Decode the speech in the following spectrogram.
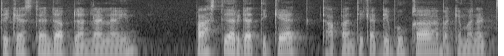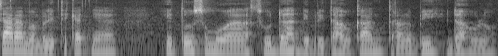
tiket stand up, dan lain-lain, pasti harga tiket, kapan tiket dibuka, bagaimana cara membeli tiketnya, itu semua sudah diberitahukan terlebih dahulu.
